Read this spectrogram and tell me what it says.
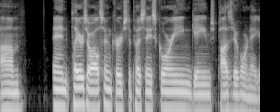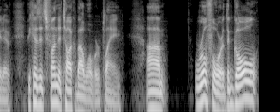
Um, and players are also encouraged to post any scoring games, positive or negative, because it's fun to talk about what we're playing. Um, rule four: the goal.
